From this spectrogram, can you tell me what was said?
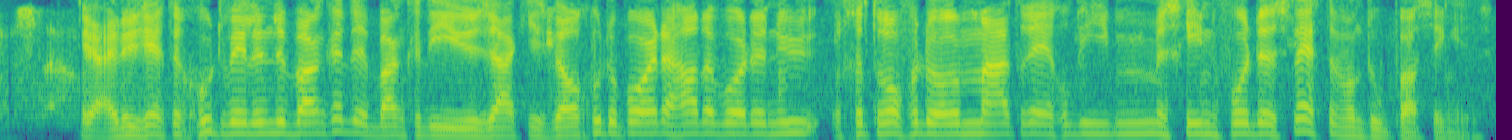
ontstaan. Ja, en u zegt de goedwillende banken, de banken die hun zaakjes wel goed op orde hadden... worden nu getroffen door een maatregel die misschien voor de slechte van toepassing is.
